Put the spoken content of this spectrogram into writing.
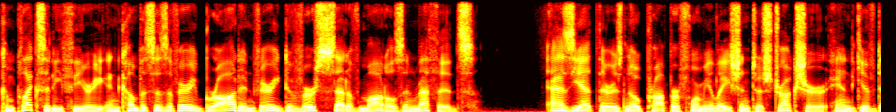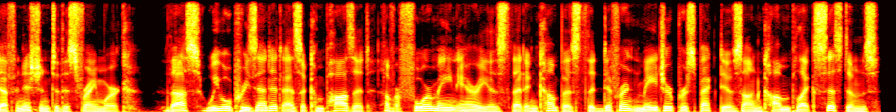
Complexity theory encompasses a very broad and very diverse set of models and methods. As yet, there is no proper formulation to structure and give definition to this framework. Thus, we will present it as a composite of our four main areas that encompass the different major perspectives on complex systems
